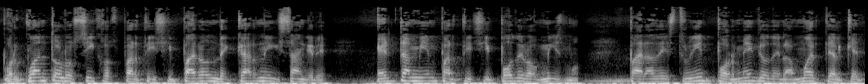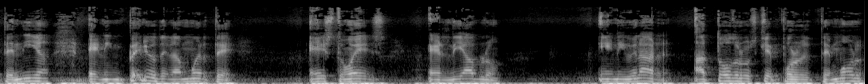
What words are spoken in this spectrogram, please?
por cuanto los hijos participaron de carne y sangre, él también participó de lo mismo, para destruir por medio de la muerte al que tenía el imperio de la muerte, esto es, el diablo, y librar a todos los que por el temor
